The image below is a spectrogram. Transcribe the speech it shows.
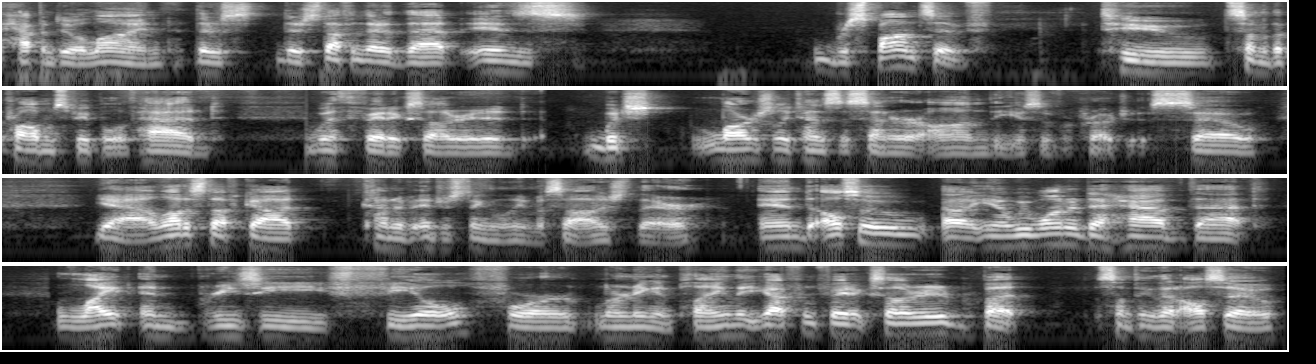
happen to align. There's there's stuff in there that is responsive to some of the problems people have had with Fate Accelerated, which largely tends to center on the use of approaches. So, yeah, a lot of stuff got kind of interestingly massaged there. And also, uh, you know, we wanted to have that light and breezy feel for learning and playing that you got from Fate Accelerated, but something that also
